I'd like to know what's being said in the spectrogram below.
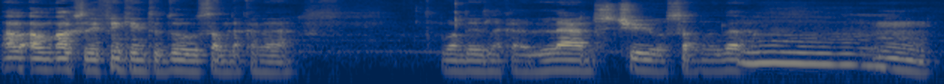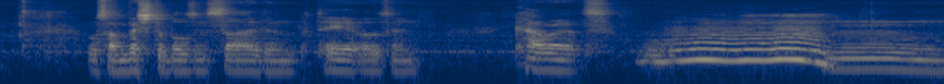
I'm, I'm actually thinking to do some like of one day like a lamb stew or something like that. Mm. With some vegetables inside and potatoes and carrots. Mm. Mm.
